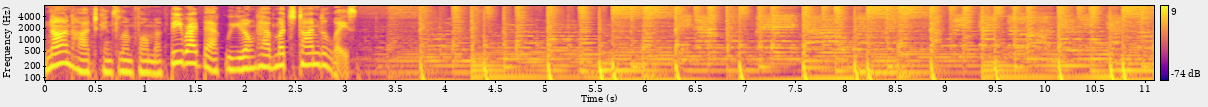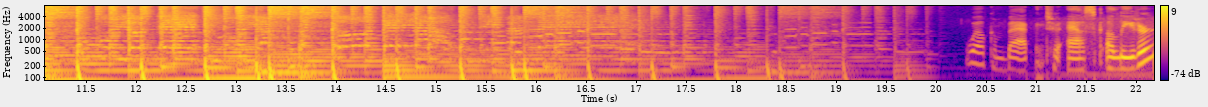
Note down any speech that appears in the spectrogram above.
non Hodgkin's lymphoma. Be right back. We don't have much time to waste. Back to Ask a Leader.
